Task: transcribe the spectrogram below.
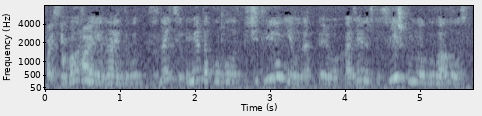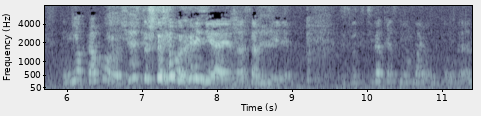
А Спасибо, можно я Аня. на это? Вот, знаете, у меня такое было впечатление вот от первого хозяина, что слишком много волос. У меня пропало чувство, что это мой хозяин на самом деле. То есть вот у тебя как раз наоборот был, да?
